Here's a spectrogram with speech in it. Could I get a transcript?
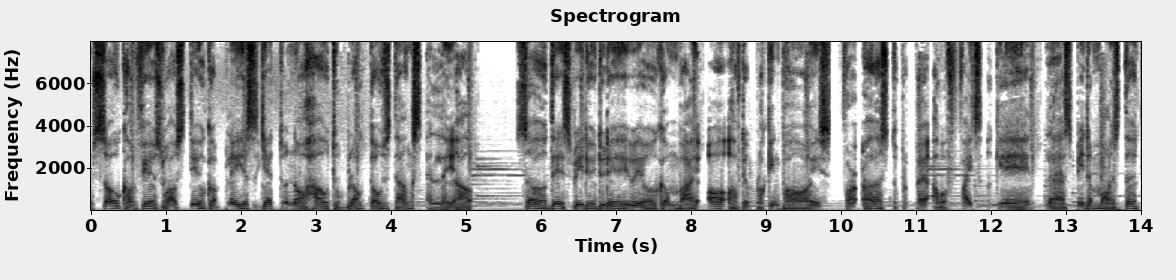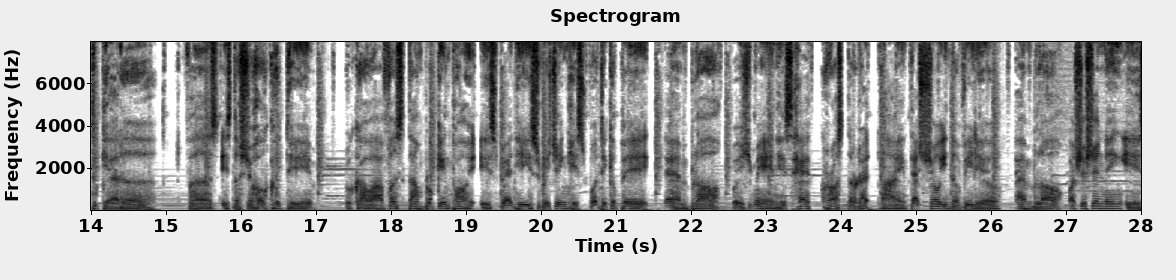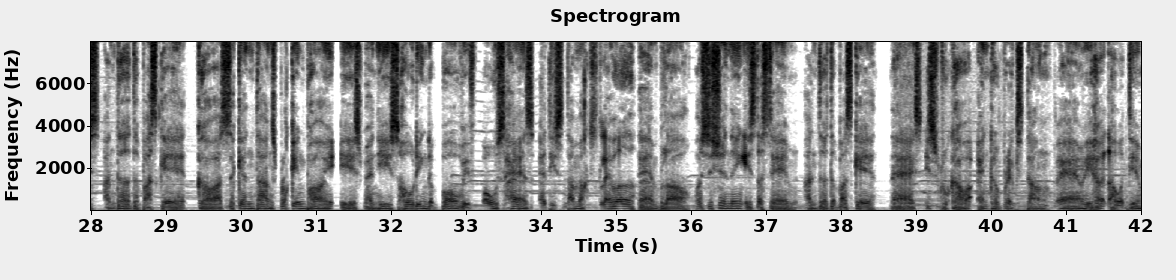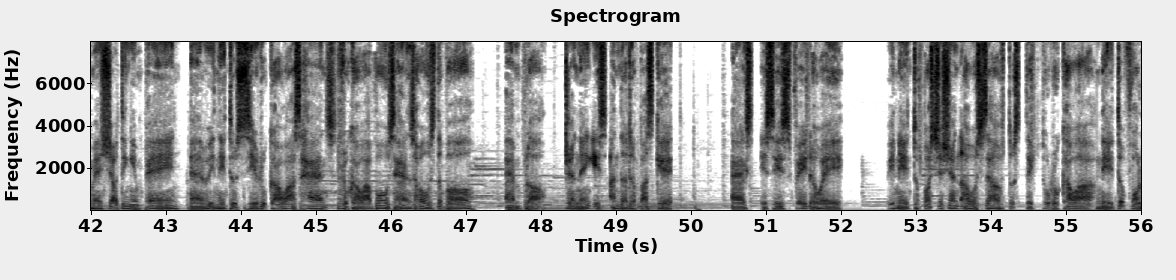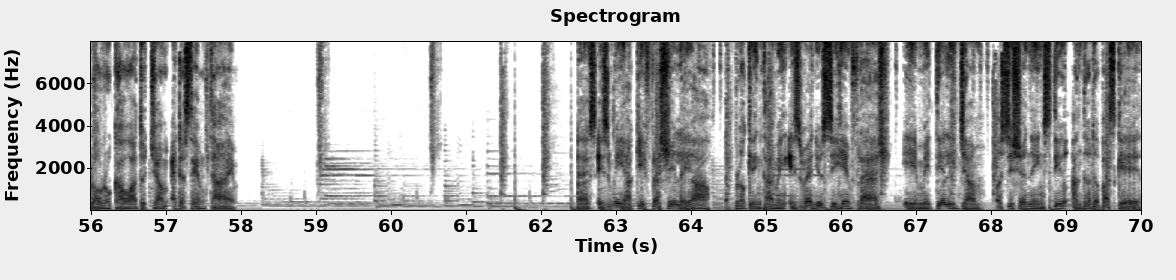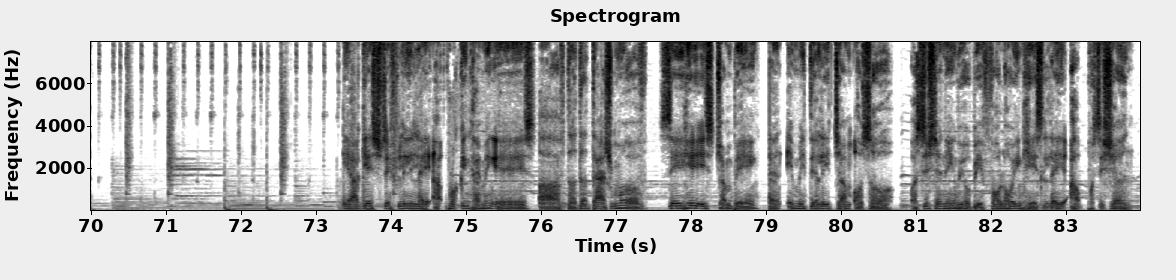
I'm so confused while still got players yet to know how to block those dunks and layout. So this video today will combine all of the blocking points for us to prepare our fights again. Let's beat the monster together. First is the Shohoku team. Rukawa first down blocking point is when he is reaching his vertical peak, then block, which means his head crossed the red line that show in the video, and block. Positioning is under the basket. Rukawa's second down's blocking point is when he is holding the ball with both hands at his stomach's level, then block. Positioning is the same, under the basket. Next is Rukawa ankle breaks down when we heard our teammates shouting in pain and we need to see Rukawa's hands. Rukawa both hands holds the ball block. Positioning is under the basket. X is his fadeaway. We need to position ourselves to stick to Rukawa. Need to follow Rukawa to jump at the same time. Next is Miyagi flashy layup. The blocking timing is when you see him flash, immediately jump, positioning still under the basket. Miyagi swiftly layup blocking timing is after the dash move, see he is jumping and immediately jump also. Positioning will be following his layup position.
